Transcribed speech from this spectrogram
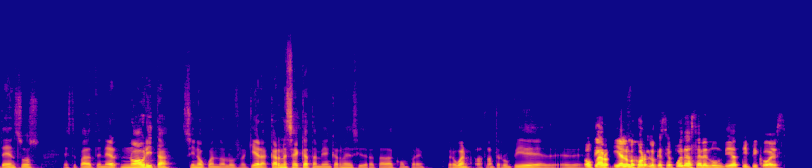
densos este, para tener, no ahorita, sino cuando los requiera. Carne seca también, carne deshidratada compré. Pero bueno, te interrumpí. oh, claro, y a lo mejor lo que se puede hacer en un día típico es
